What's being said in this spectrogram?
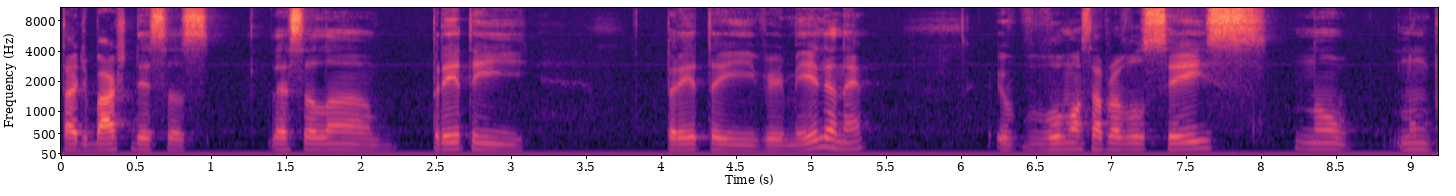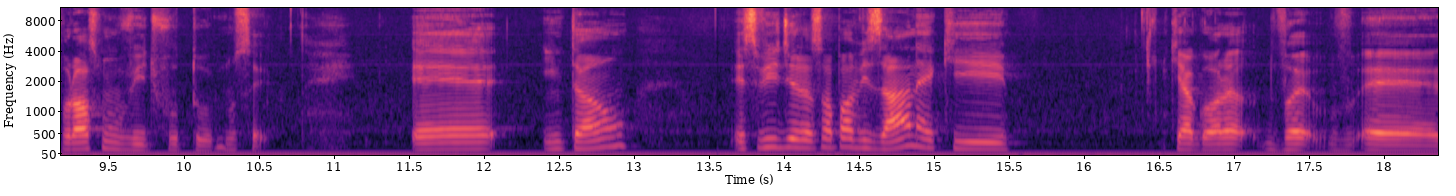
Tá debaixo dessas. Dessa lã preta e preta e vermelha, né? Eu vou mostrar pra vocês no, num próximo vídeo futuro, não sei. É, então, esse vídeo era só para avisar, né, que que agora vai, é,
